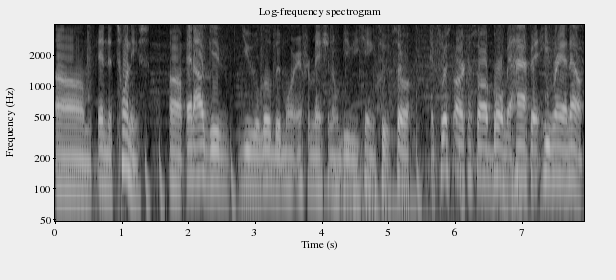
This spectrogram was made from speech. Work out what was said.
um, in the 20s. Um, and I'll give you a little bit more information on BB King too. So in Twist, Arkansas, boom, it happened. He ran out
